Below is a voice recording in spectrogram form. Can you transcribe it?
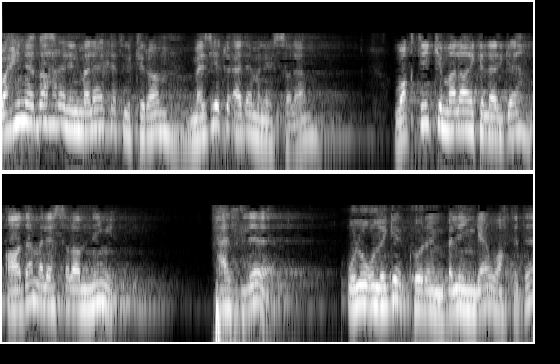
وحين ظهر للملائكة الكرام مزية آدم عليه السلام vaqtiki maloikalarga odam alayhissalomning fazli ulug'ligi ko'rin bilingan vaqtida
